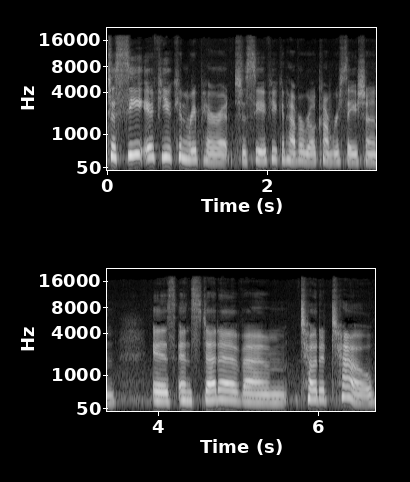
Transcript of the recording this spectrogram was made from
to see if you can repair it to see if you can have a real conversation is instead of um toe to toe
